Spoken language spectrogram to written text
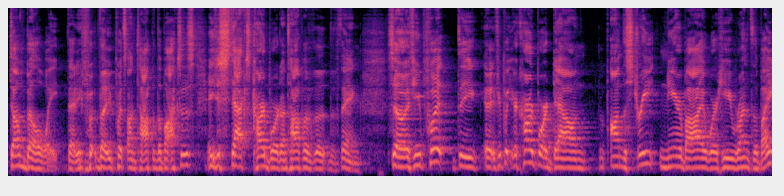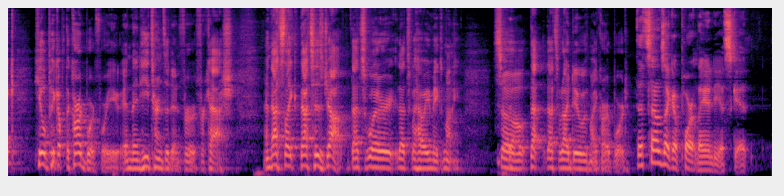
dumbbell weight that he put, that he puts on top of the boxes, and he just stacks cardboard on top of the, the thing. So if you put the if you put your cardboard down on the street nearby where he runs the bike, he'll pick up the cardboard for you, and then he turns it in for for cash. And that's like that's his job. That's where that's how he makes money. So that that's what I do with my cardboard. That sounds like a Portlandia skit.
